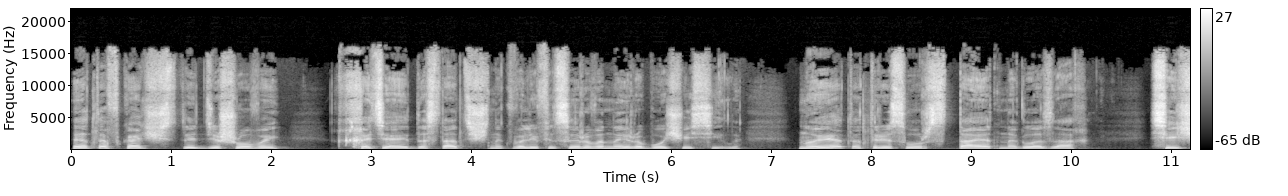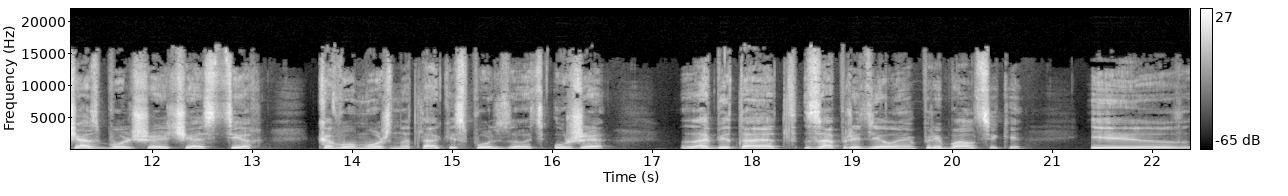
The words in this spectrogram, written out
это в качестве дешевой, хотя и достаточно квалифицированной рабочей силы. Но этот ресурс тает на глазах, Сейчас большая часть тех, кого можно так использовать, уже обитает за пределами Прибалтики, и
